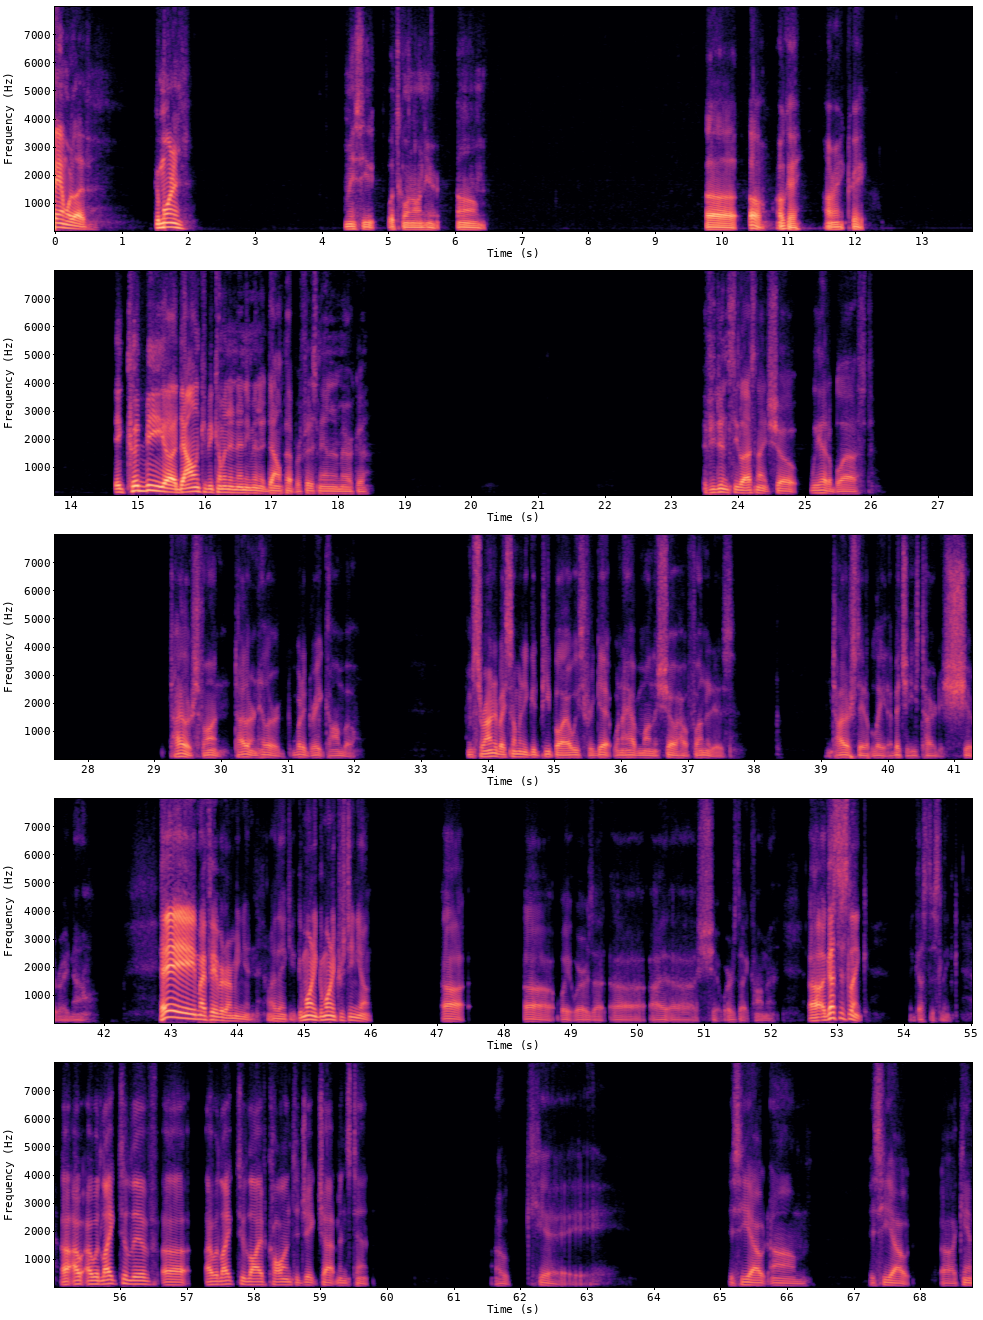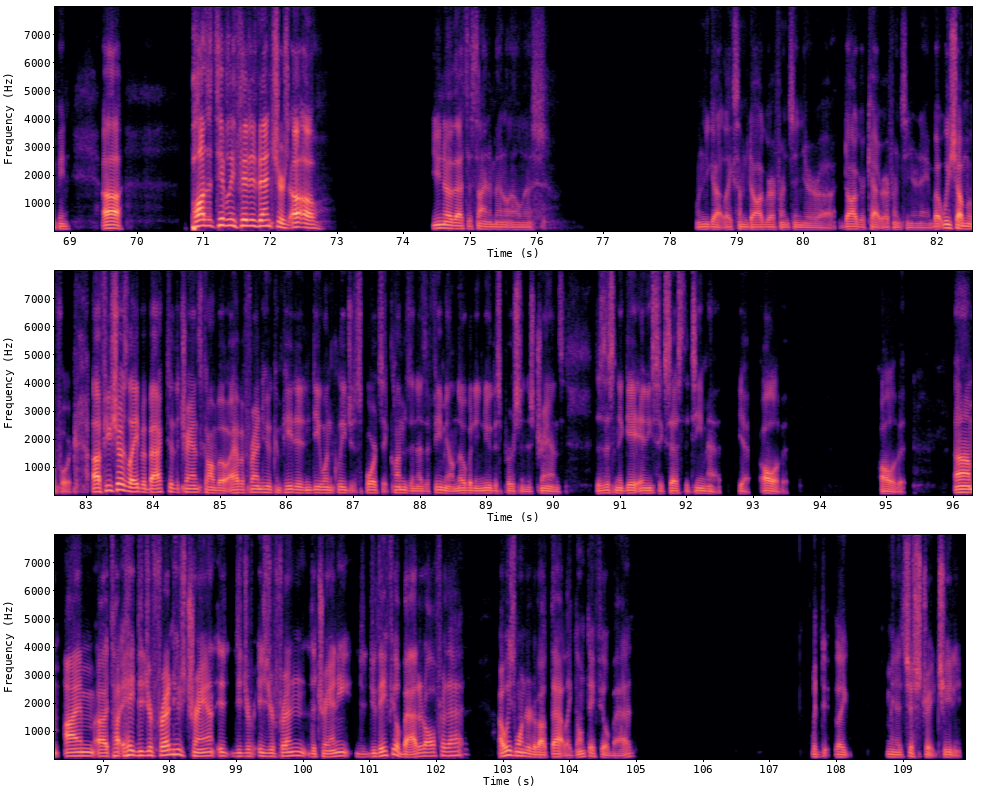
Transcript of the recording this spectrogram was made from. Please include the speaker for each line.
Speaker 1: Bam, we're live. Good morning. Let me see what's going on here. Um. Uh. Oh. Okay. All right. Great. It could be uh, Dallin could be coming in any minute. Dallin Pepper, fittest man in America. If you didn't see last night's show, we had a blast. Tyler's fun. Tyler and Hiller, what a great combo. I'm surrounded by so many good people. I always forget when I have them on the show how fun it is. And Tyler stayed up late. I bet you he's tired as shit right now. Hey, my favorite Armenian. I thank you. Good morning. Good morning, Christine Young. Uh, uh, wait, where is that? Uh, I, uh, shit, where's that comment? Uh, Augustus Link. Augustus Link. Uh, I, I would like to live, uh, I would like to live call into Jake Chapman's tent. Okay. Is he out? Um, is he out uh, camping? Uh, positively fit adventures. Uh oh. You know that's a sign of mental illness when you got like some dog reference in your uh, dog or cat reference in your name. But we shall move forward. a few shows late, but back to the trans convo. I have a friend who competed in D1 collegiate sports at Clemson as a female. Nobody knew this person is trans. Does this negate any success the team had? Yeah, all of it. All of it. Um, I'm. Uh, hey, did your friend who's trans? Did your is your friend the tranny? Do they feel bad at all for that? I always wondered about that. Like, don't they feel bad? Like, like, I mean, it's just straight cheating.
